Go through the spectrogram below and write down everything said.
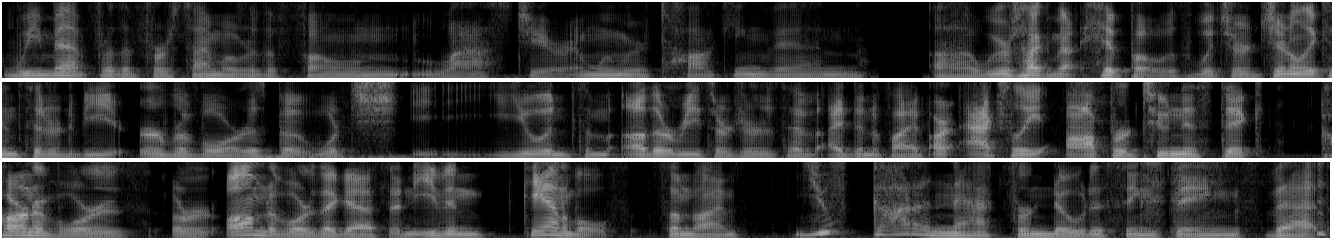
We met for the first time over the phone last year and when we were talking then uh, we were talking about hippos, which are generally considered to be herbivores, but which you and some other researchers have identified are actually opportunistic carnivores or omnivores, I guess, and even cannibals sometimes. You've got a knack for noticing things that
